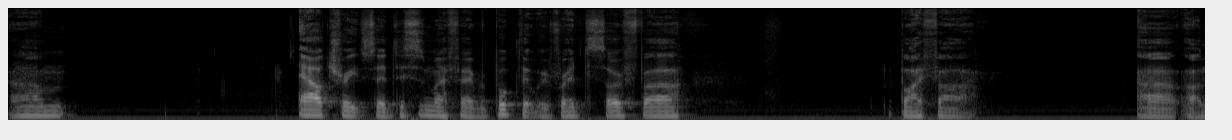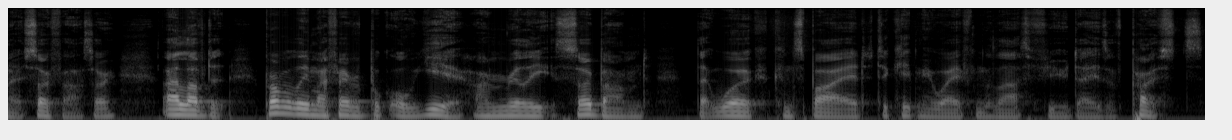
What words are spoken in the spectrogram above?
Um, our Treat said, This is my favourite book that we've read so far, by far. Uh, oh no, so far, sorry. I loved it. Probably my favourite book all year. I'm really so bummed that work conspired to keep me away from the last few days of posts.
